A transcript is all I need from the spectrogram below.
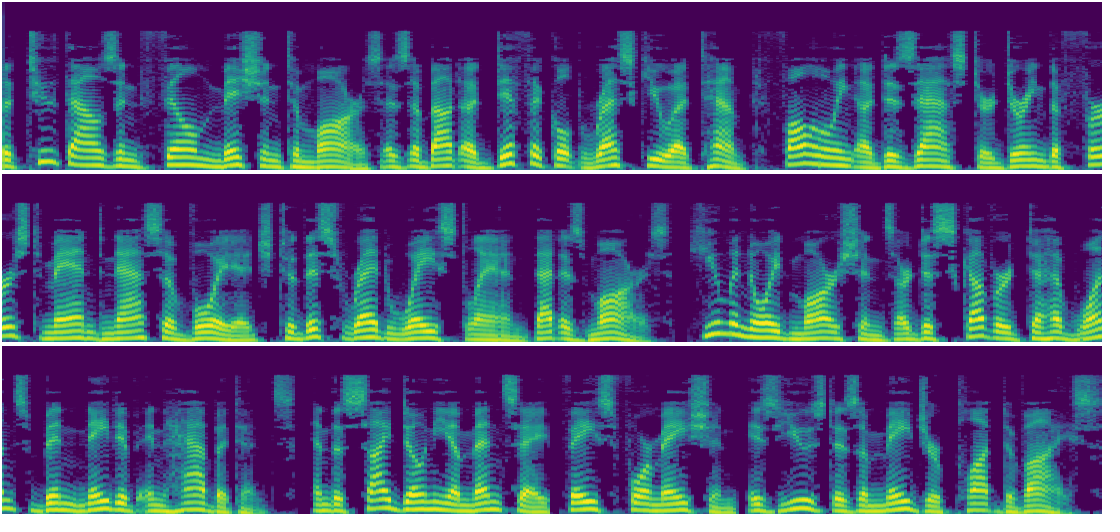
The 2000 film Mission to Mars is about a difficult rescue attempt following a disaster during the first manned NASA voyage to this red wasteland that is Mars. Humanoid Martians are discovered to have once been native inhabitants, and the Cydonia mensae face formation is used as a major plot device.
